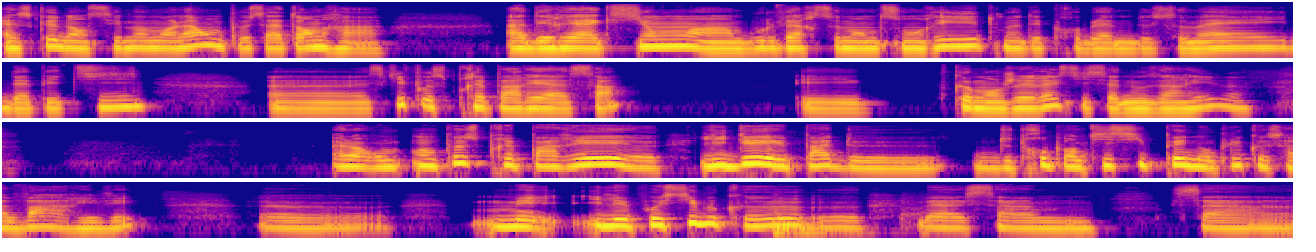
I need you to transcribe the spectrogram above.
Est-ce que dans ces moments-là, on peut s'attendre à, à des réactions, à un bouleversement de son rythme, des problèmes de sommeil, d'appétit? Est-ce qu'il faut se préparer à ça? Et comment gérer si ça nous arrive? Alors, on, peut se préparer. euh, L'idée n'est pas de, de trop anticiper non plus que ça va arriver. Euh, mais il est possible que euh, bah, ça, ça,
